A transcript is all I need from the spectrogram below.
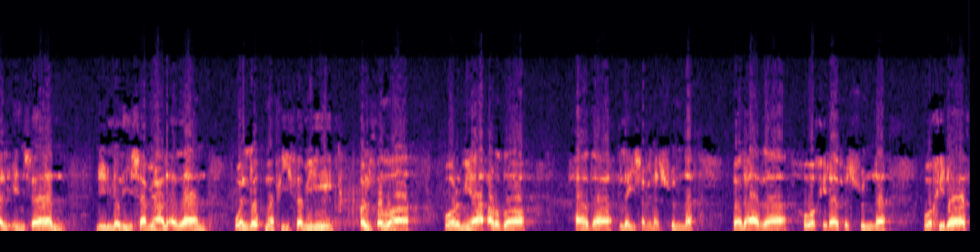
الإنسان للذي سمع الأذان واللقمة في فمه الفظها وارمها أرضا هذا ليس من السنة بل هذا هو خلاف السنة وخلاف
